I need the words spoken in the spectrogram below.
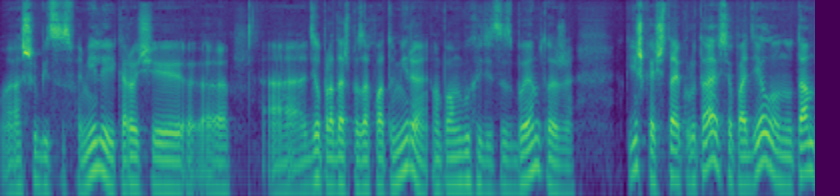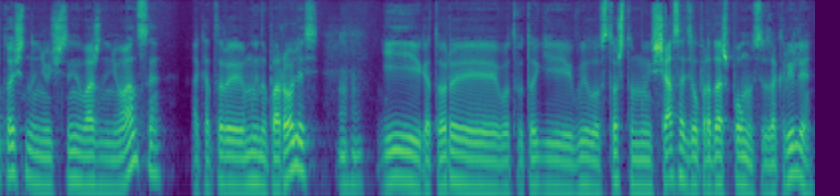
ошибиться с фамилией. Короче, э, э, отдел продаж по захвату мира, он, по-моему, выходец из БМ тоже. Книжка, я считаю, крутая, все по делу, но там точно не учтены важные нюансы, о которые мы напоролись, и которые вот в итоге вылилось в то, что мы сейчас отдел продаж полностью закрыли,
